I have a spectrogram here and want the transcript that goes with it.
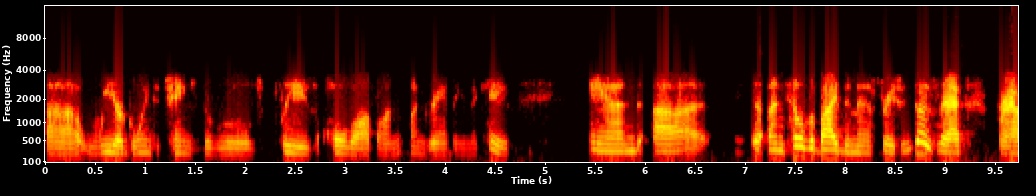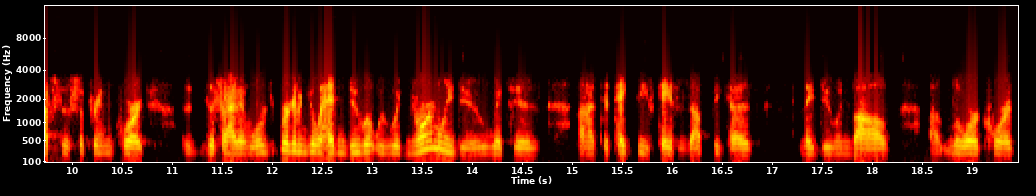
uh, we are going to change the rules. Please hold off on, on granting the case. And uh, until the Biden administration does that, perhaps the Supreme Court decided we're, we're going to go ahead and do what we would normally do, which is uh, to take these cases up because they do involve uh, lower courts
